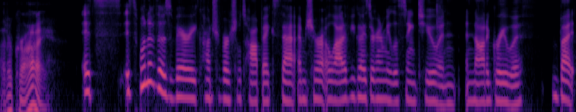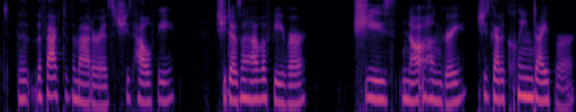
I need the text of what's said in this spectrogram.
let her cry. It's it's one of those very controversial topics that I'm sure a lot of you guys are to be listening to and, and not agree with. But the the fact of the matter is, she's healthy. She doesn't have a fever. She's not hungry. She's got a clean diaper.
